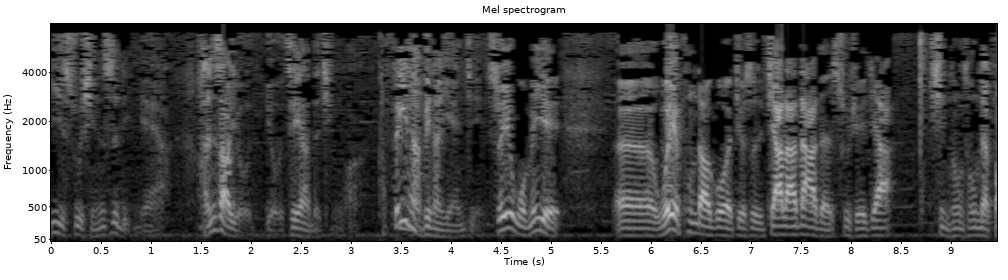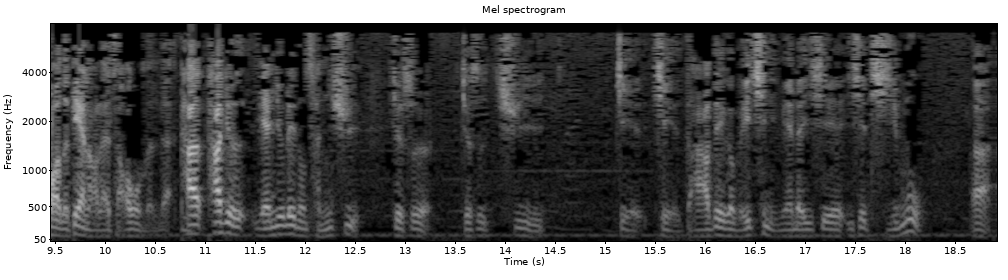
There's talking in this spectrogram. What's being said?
艺术形式里面啊，很少有有这样的情况，它非常非常严谨，所以我们也。呃，我也碰到过，就是加拿大的数学家兴冲冲的抱着电脑来找我们的，他他就研究那种程序，就是就是去解解答这个围棋里面的一些一些题目。啊，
